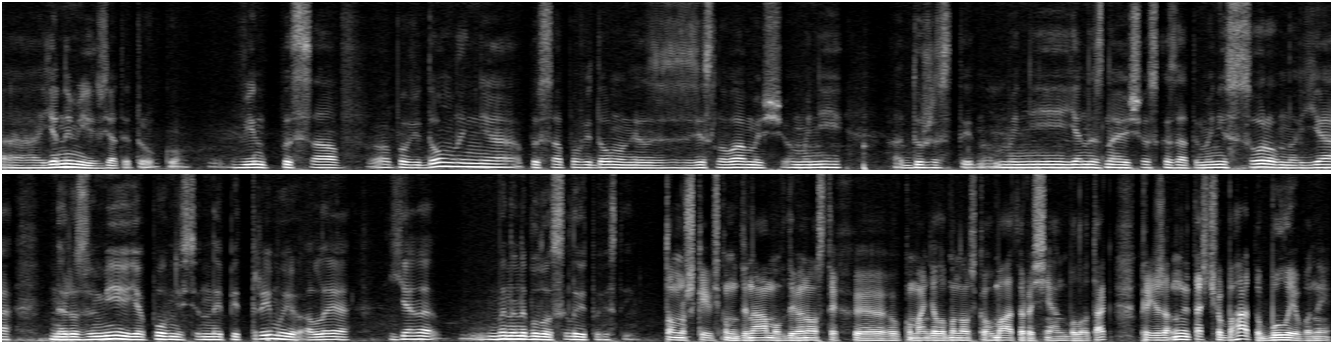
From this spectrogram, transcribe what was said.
Е, Я не міг взяти трубку. Він писав е, повідомлення, писав повідомлення зі словами, що мені е, дуже стидно, мені я не знаю, що сказати. Мені соромно, я не розумію, я повністю не підтримую, але я, в мене не було сили відповісти. Тому ж київському Динамо в 90-х е, у команді Лобановського багато росіян було, так? Приїжджав. Ну, не те, що багато були вони,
